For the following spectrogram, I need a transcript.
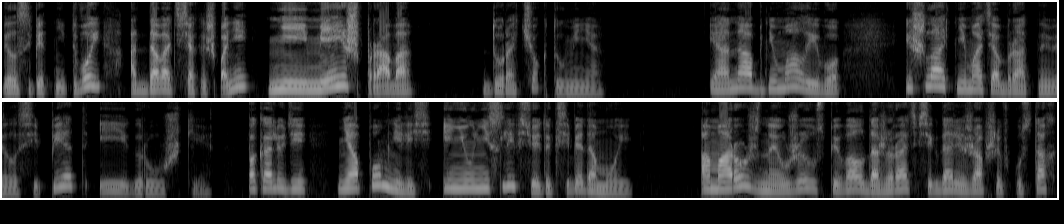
велосипед не твой, отдавать всякой шпане не имеешь права. Дурачок ты у меня. И она обнимала его, и шла отнимать обратно велосипед и игрушки, пока люди не опомнились и не унесли все это к себе домой. А мороженое уже успевал дожрать всегда лежавший в кустах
